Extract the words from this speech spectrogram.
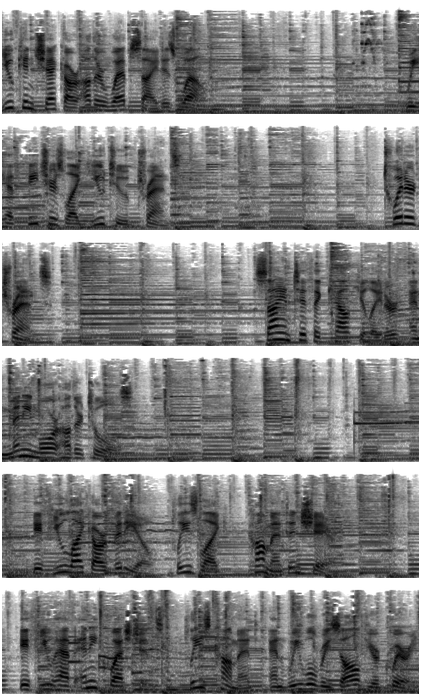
You can check our other website as well. We have features like YouTube Trends, Twitter Trends, Scientific Calculator and many more other tools. If you like our video, please like, comment and share. If you have any questions, please comment and we will resolve your query.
